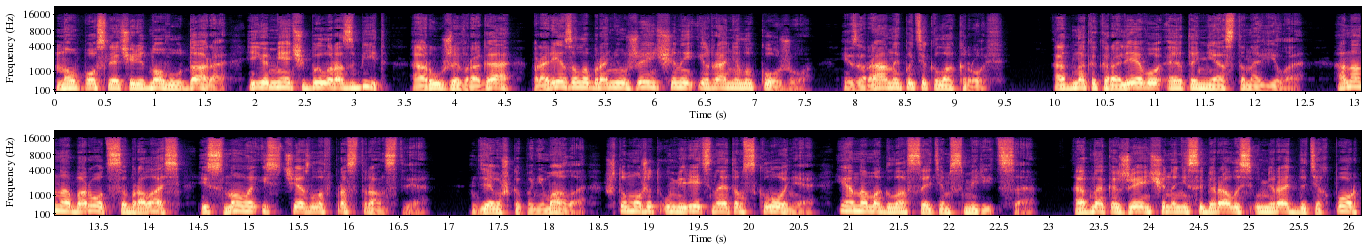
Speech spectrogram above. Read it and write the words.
Но после очередного удара ее меч был разбит, оружие врага прорезало броню женщины и ранило кожу. Из раны потекла кровь. Однако королеву это не остановило. Она, наоборот, собралась и снова исчезла в пространстве. Девушка понимала, что может умереть на этом склоне, и она могла с этим смириться. Однако женщина не собиралась умирать до тех пор,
